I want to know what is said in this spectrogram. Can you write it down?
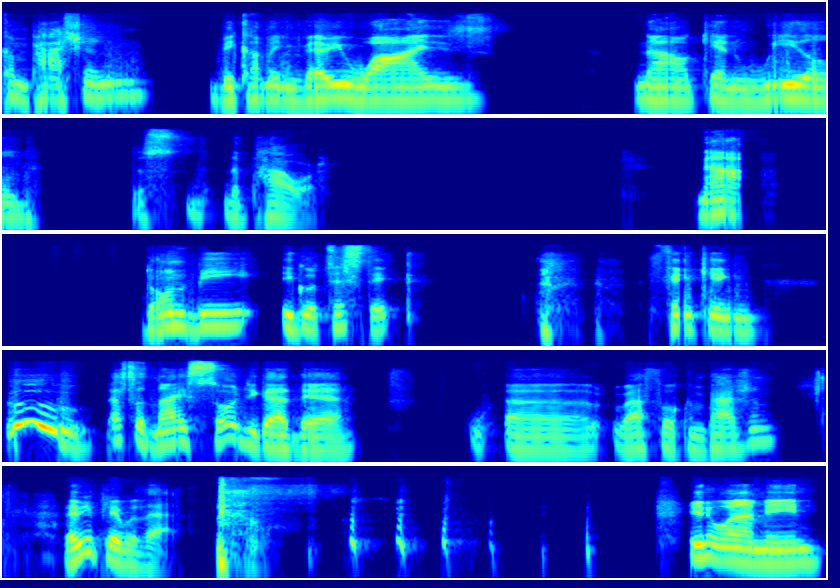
Compassion, becoming very wise, now can wield the, the power. Now, don't be egotistic, thinking, ooh, that's a nice sword you got there, uh, wrathful compassion. Let me play with that. you know what I mean?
